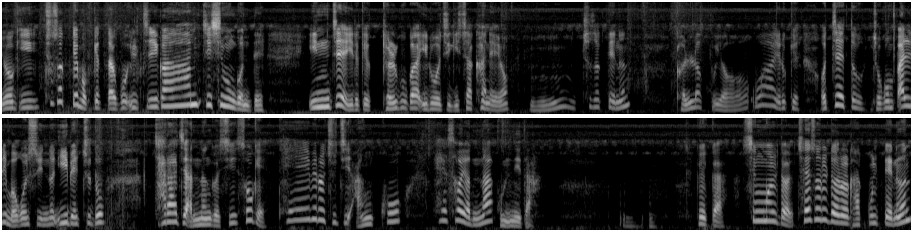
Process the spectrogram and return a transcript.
여기 추석 때 먹겠다고 일찌감치 심은 건데 이제 이렇게 결구가 이루어지기 시작하네요. 음, 추석 때는 걸렀고요. 와 이렇게 어쨌든 조금 빨리 먹을 수 있는 이 배추도 자라지 않는 것이 속에 퇴비를 주지 않고 해서였나 봅니다. 음, 음. 그러니까 식물들, 채소들을 가꿀 때는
